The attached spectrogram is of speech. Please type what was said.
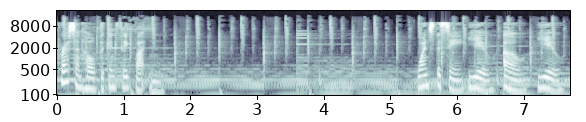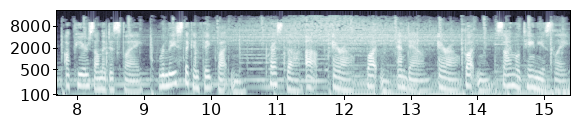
Press and hold the config button. Once the C U O U appears on the display, release the config button. Press the up arrow button and down arrow button simultaneously.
